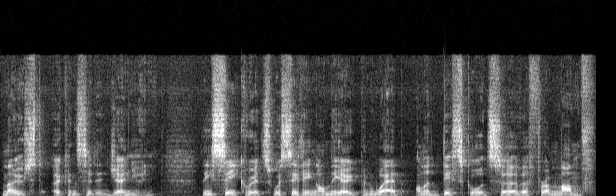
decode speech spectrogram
Most are considered genuine. These secrets were sitting on the open web on a Discord server for a month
